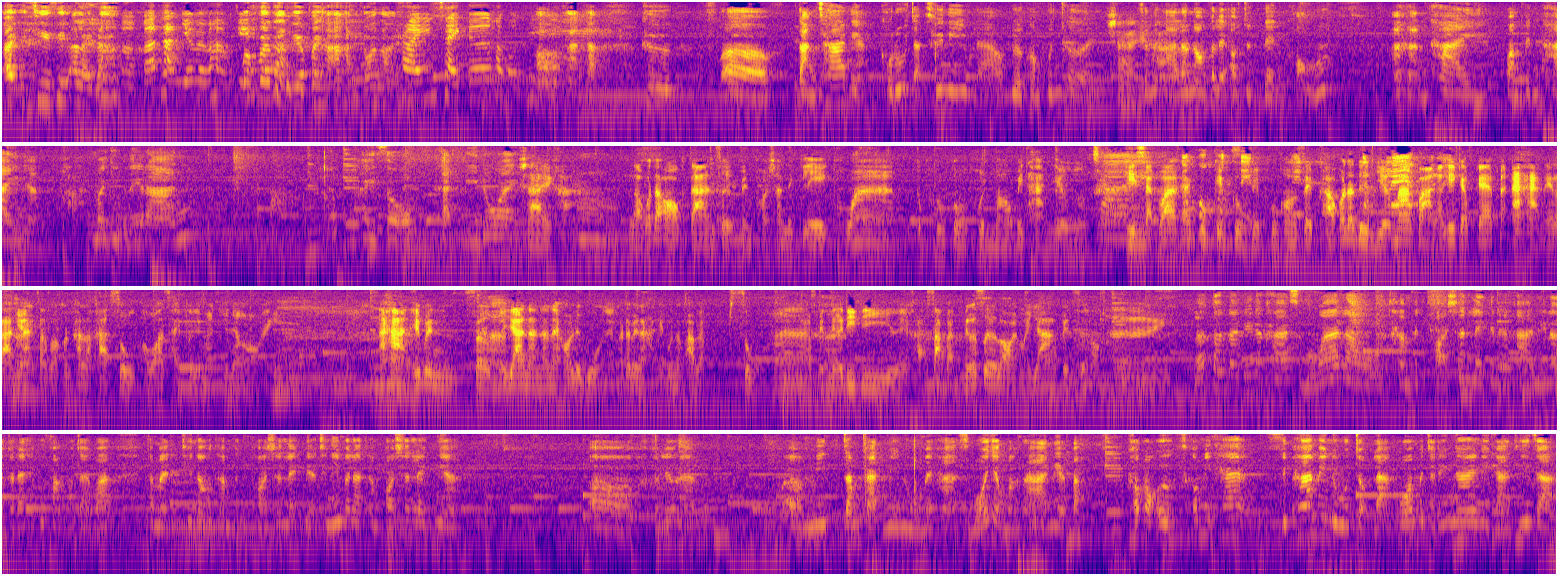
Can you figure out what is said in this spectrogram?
ไอ้อีกทีสิอะไรนะเออป้าทานเยอะไปป่ะเมื่อกี้ป้าถามเยอะไปหาอาหารก็อร่อย Crying Tiger ค่ะคุณพี่อ๋อค่ะค่ะคือเอ่อ ต่างชาติเนี่ยเขารู้จักชื่อนี้อยู่แล้วโดยความคุ้นเคยใช่ไหมครัคะบแล้วน้องก็เลยเอาจุดเด่นของอาหารไทยความเป็นไทยเนี่ยค่ะมาอยู่ในร้านไฮโซแบบนี้ด้วยใช่ค่ะอืมเราก็จะออกจานเสิร์ฟเป็น portion เล็กๆ เพราะว่าก็พูดตรงๆคนเมาไม่ทานเยอะใช่กินแบบว่าแค่กรุ้มกริ่มกรุ้มกริ่มคุมคอนเซ็ปต์เขาก็จะดื่มเยอะมากกว่า แล้วที่กับแกล้มอาหารในร้านเนี้ยจะว่าค่อนข้างราคาสูงเพราะว่าใช้ปริมาณที่น้อย อาหารที่เป็นเสิร์ฟในย่านนั้นนะในฮอลลีวูดเนี่ยก็จะเป็นอาหารที่คุณภาพแบบสูงมาก เป็นเนื้อดีๆเลยค่ะ สั่งแบบเนื้อเซอร์ลอยมาย่างเป็นเสือร้องไห้แล้วตอนนั้นเนี่ยนะคะ สมมุติว่าเราทำเป็น portion เล็กนะคะอันนี้เราจะได้ให้ผู้ฟังเข้าใจว่าทำไมที่น้องทำถึง portion เล็กเนี่ยทีนี้เวลาทำ portion เล็กเนี่ยเอ่อเขาเรียกนะเอ่อมีจำกัดเมนูไหมคะ สมมติว่าอย่างบางร้านเนี่ยแบบเขาบอกเออเขามีแค่ 15 เมนูจบละ เพราะว่ามันจะได้ง่ายในการที่จะ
